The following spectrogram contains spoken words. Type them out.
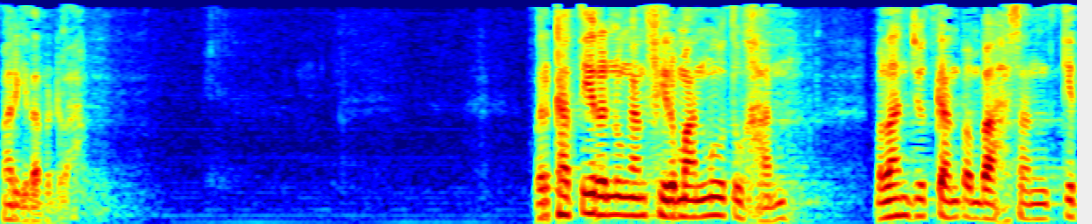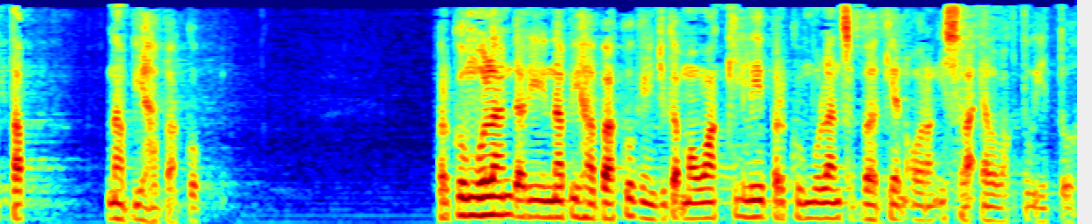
Mari kita berdoa. Berkati renungan firman-Mu Tuhan, melanjutkan pembahasan kitab Nabi Habakuk. Pergumulan dari Nabi Habakuk yang juga mewakili pergumulan sebagian orang Israel waktu itu.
